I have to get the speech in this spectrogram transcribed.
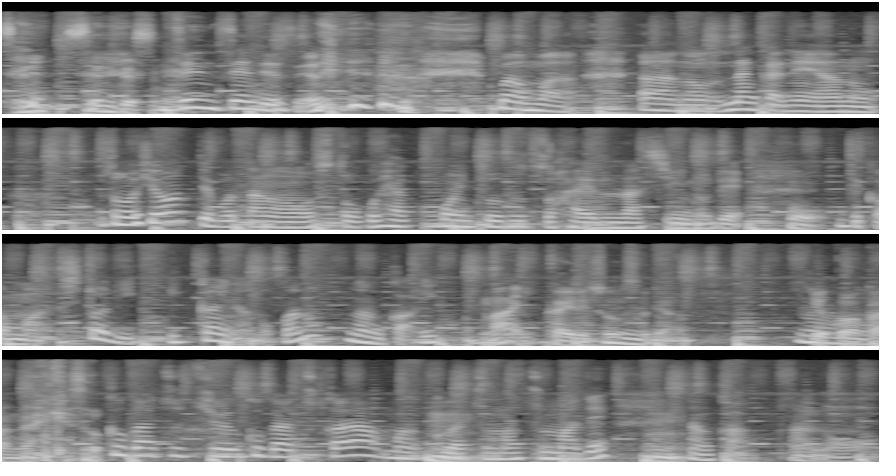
全然ですね。全然ですよねまあまああのなんかねあの投票ってボタンを押すと500ポイントずつ入るらしいので。てかまあ1人1回なのかな？なんかまあ1回でしょう、うん、そりゃよくわかんないけど。9月中9月から、まあ、9月末までなんか、うん、あの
